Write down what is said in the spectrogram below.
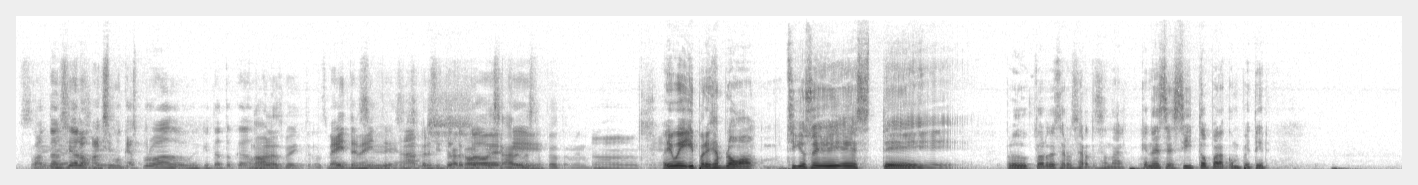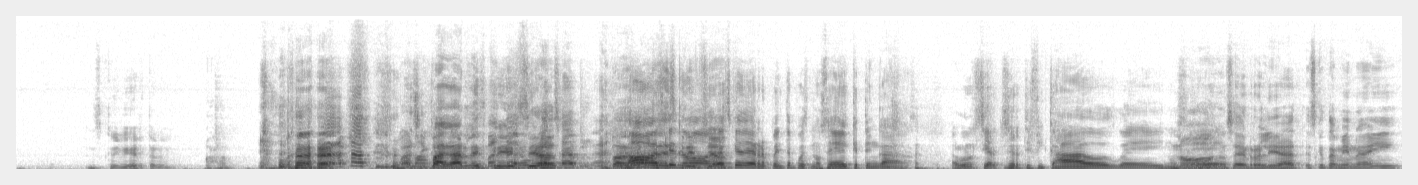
Pues, ¿Cuánto ahí ha sido lo sí. máximo que has probado, güey, que te ha tocado? No, las 20, las 20, 20. Ah, pero sí te ha tocado ver empezar en que- este pedo también. Ah. Oye, güey, y por ejemplo, si yo soy este productor de cerveza artesanal, ¿qué necesito para competir? Inscribirte, güey. Ajá. Básicamente. Pagar la inscripción. Pagar No, es que no, es que de repente, pues, no sé, que tengas algunos ciertos certificados, güey, no, No, sé. no sé, en realidad es que también hay...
